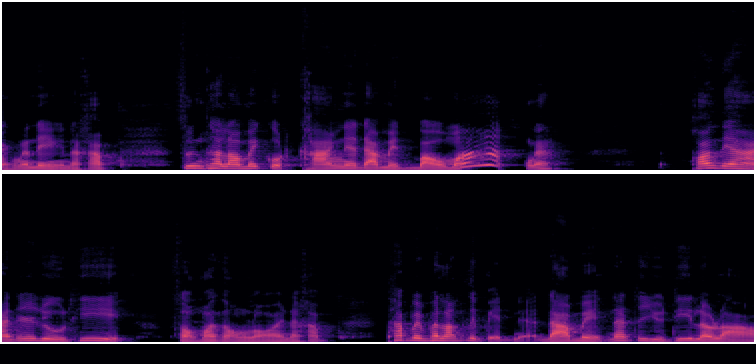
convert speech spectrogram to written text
งนั่นเองนะครับ ซึ่งถ้าเราไม่กดค้างเนี่ยดาเมจเบามากนะความเสียหายจะอยู่ที่ 2,200 นะครับ ถ้าเป็นพลัง 11 เนี่ยดาเมจน่าจะอยู่ที่ราว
